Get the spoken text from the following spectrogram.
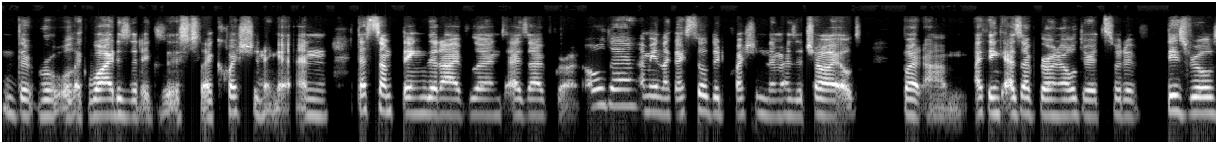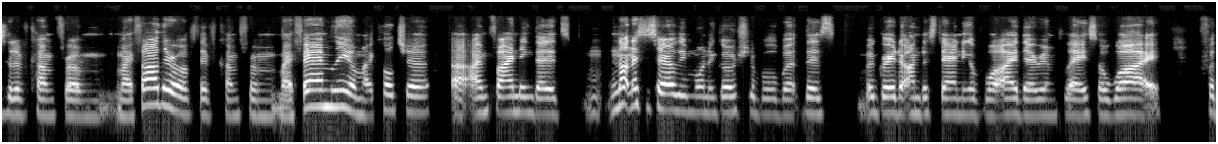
the rule like why does it exist? Like questioning it. And that's something that i've learned as i've grown older. I mean like i still did question them as a child but um, i think as i've grown older it's sort of these rules that have come from my father or if they've come from my family or my culture uh, i'm finding that it's not necessarily more negotiable but there's a greater understanding of why they're in place or why for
